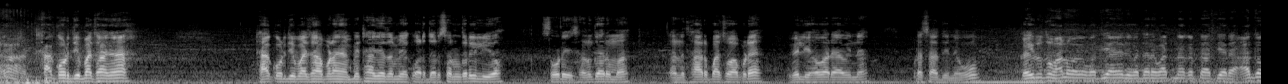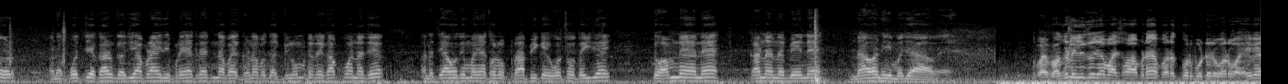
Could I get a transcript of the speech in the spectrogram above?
હા, ઠાકોરજી પાછા અહીંયા. ઠાકોરજી પાછા આપણે અહીંયા બેઠા છે. તમે એકવાર દર્શન કરી લ્યો. સોળે શણગારમાં અને થાર પાછો આપણે વહેલી સવારે આવીને પ્રસાદીને હું કર્યું તો હાલો, હવે વધ્યા વધારે વાત ના કરતા અત્યારે આગળ. અને પહોંચીએ કારણ કે હજી આપણે અહીંથી પ્રયાગરાજના ભાઈ ઘણા બધા કિલોમીટર એક આપવાના છે અને ત્યાં સુધીમાં અહીંયા થોડો ટ્રાફિક ઓછો થઈ જાય. તો અમને અને કાનાને બેને નાહવાની મજા આવે. ભાઈ પકડી લીધો છે પાછો આપણે, ભરતપુર બોર્ડર વાળો હાઈવે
